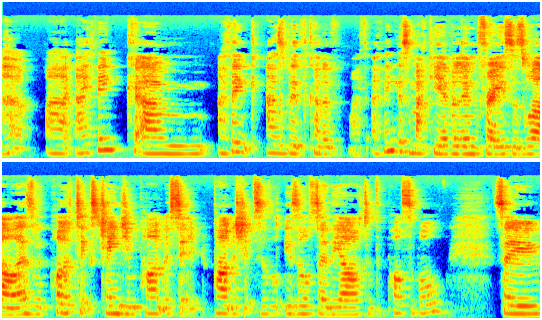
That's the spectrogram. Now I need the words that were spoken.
I, I, think um, I think as with kind of I, think it's a Machiavellian phrase as well as with politics changing partnership partnerships is, is also the art of the possible. So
